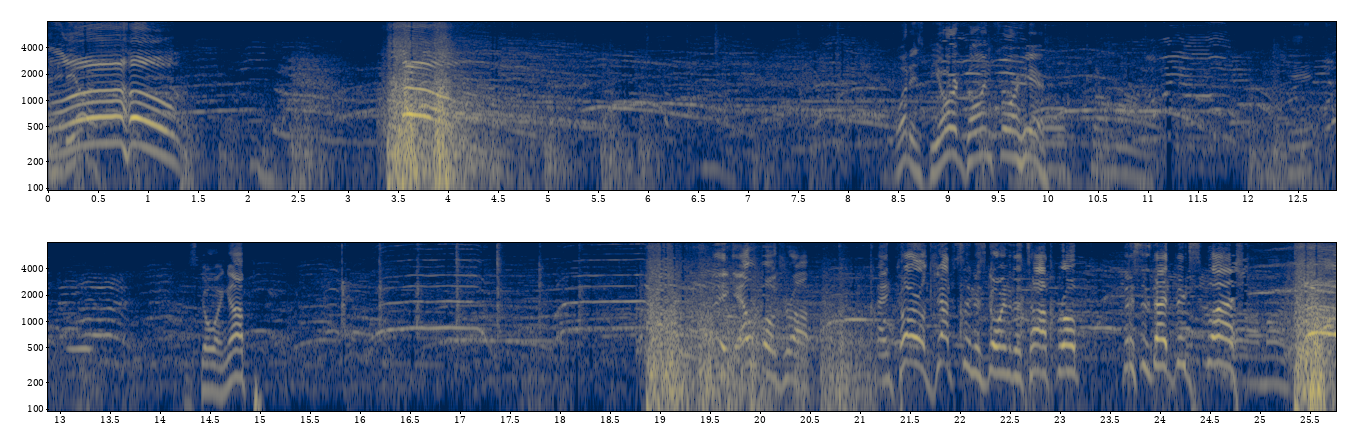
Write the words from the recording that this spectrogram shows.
Oh! What is Bjorg going for here? He's going up. Big elbow drop. And Carl Jepsen is going to the top rope. This is that big splash. Oh,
